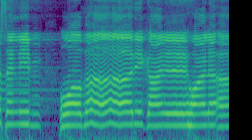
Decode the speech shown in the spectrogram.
وسلم وبارك عليه وعلى آله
